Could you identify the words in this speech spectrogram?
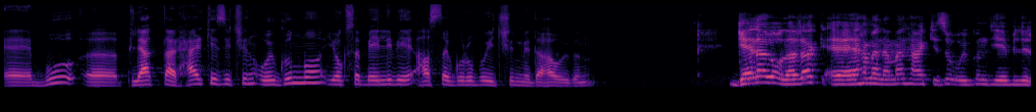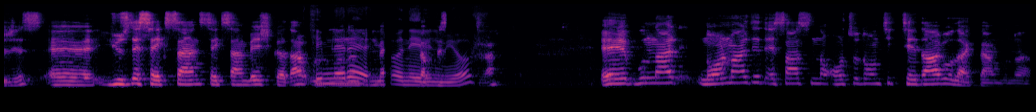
e, bu e, plaklar herkes için uygun mu yoksa belli bir hasta grubu için mi daha uygun? Genel olarak e, hemen hemen herkese uygun diyebiliriz. E, %80-85 kadar Kimlere önerilmiyor? E, bunlar normalde de esasında ortodontik tedavi olarak ben buna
